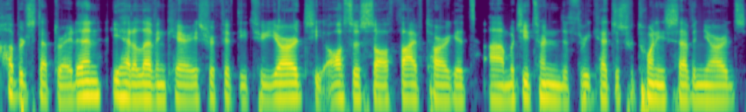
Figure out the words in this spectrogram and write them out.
Hubbard stepped right in. He had 11 carries for 52 yards. He also saw five targets, um, which he turned into three catches for 27 yards,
